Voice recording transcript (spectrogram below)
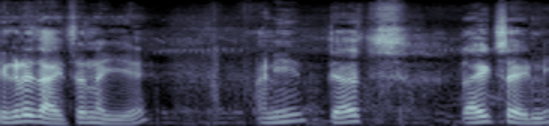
तिकडे जायचं नाही आहे आणि त्याच राईट साईडनी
